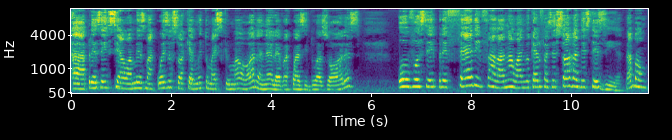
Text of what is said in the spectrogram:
a presencial a mesma coisa, só que é muito mais que uma hora, né? Leva quase duas horas. Ou você prefere falar, não, eu quero fazer só radiestesia, tá bom.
